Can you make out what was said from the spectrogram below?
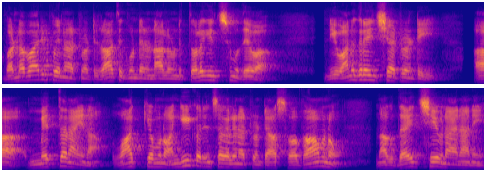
బండబారిపోయినటువంటి రాతి గుండెను నాలో నుండి తొలగించుము దేవా. నీవు అనుగ్రహించేటువంటి ఆ మెత్తనైన వాక్యమును అంగీకరించగలిగినటువంటి ఆ స్వభావమును నాకు దయచేవి నాయన అని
